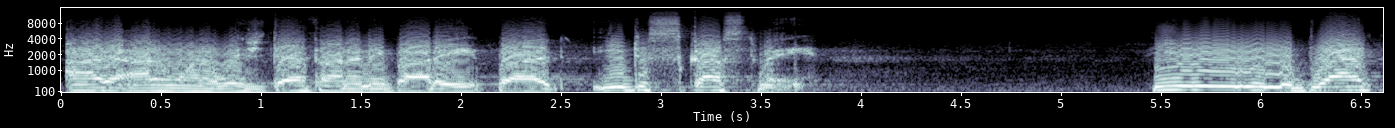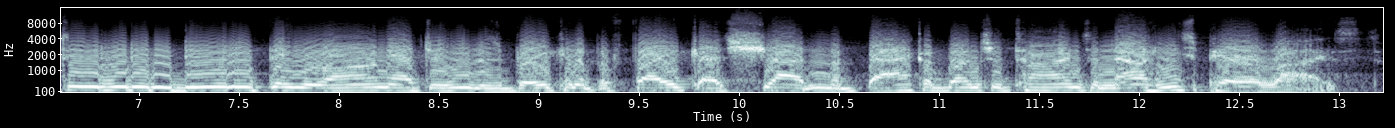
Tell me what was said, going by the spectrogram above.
I, I don't want to wish death on anybody, but you disgust me. You mean the black dude who didn't do anything wrong after he was breaking up a fight, got shot in the back a bunch of times, and now he's paralyzed.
